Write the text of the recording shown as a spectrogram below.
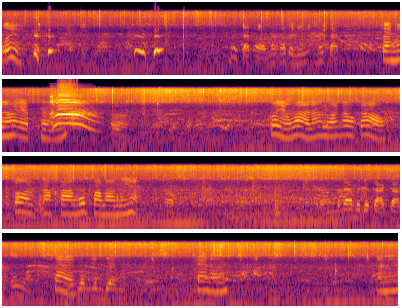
เอ้ยไม่ ตัดออกนะครับอันนี้ไม่ตัดแต่เนื้อแอบแข็งอ่าก็อย่างว่านะร้อยเก้าเก้าก็ราคางบประมาณนี้อะครับมาได้บรรยากาศกลางทุ่งใช่ลมเย็นแค่นั้น อันนี้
